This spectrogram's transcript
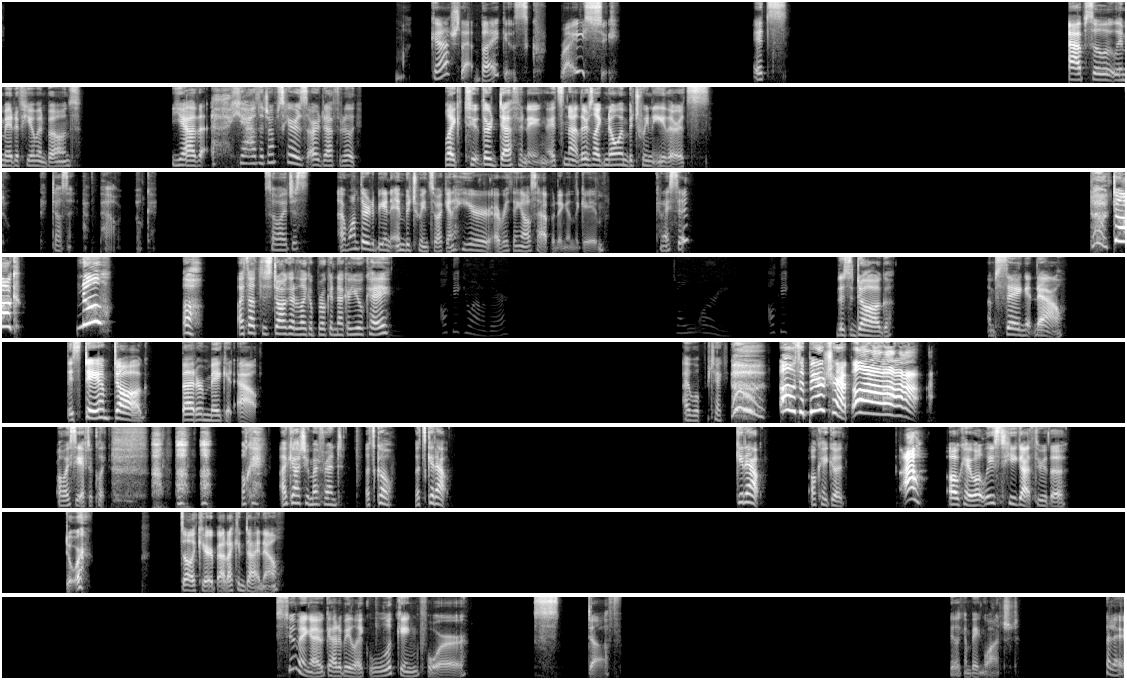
Gosh, that bike is crazy. It's absolutely made of human bones. Yeah, the, yeah, the jump scares are definitely like too they're deafening. It's not there's like no in between either. It's it doesn't have power. Okay. So I just I want there to be an in between so I can hear everything else happening in the game. Can I sit? dog! No! Oh, I thought this dog had like a broken neck. Are you okay? I'll get you out of there. Don't worry. I'll get This dog. I'm saying it now. This damn dog better make it out. I will protect. you. oh, it's a bear trap! Ah! Oh, I see. I have to click. okay, I got you, my friend. Let's go. Let's get out. Get out. Okay, good. Ow! Okay, well, at least he got through the door. That's all I care about. I can die now. Assuming I've got to be like looking for stuff. I feel like I'm being watched. Hello?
